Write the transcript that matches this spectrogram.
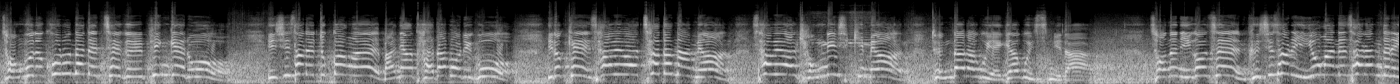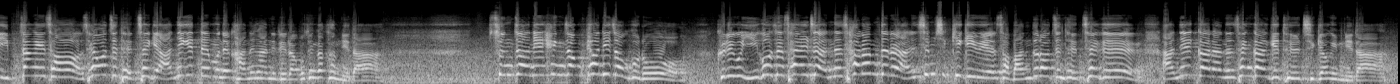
정부는 코로나 대책을 핑계로 이 시설의 뚜껑을 마냥 닫아버리고 이렇게 사회와 차단하면 사회와 격리시키면 된다라고 얘기하고 있습니다. 저는 이것은 그 시설을 이용하는 사람들의 입장에서 세워진 대책이 아니기 때문에 가능한 일이라고 생각합니다. 순전히 행정 편의적으로 그리고 이곳에 살지 않는 사람들을 안심시키기 위해서 만들어진 대책은 아닐까라는 생각이 들 지경입니다.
